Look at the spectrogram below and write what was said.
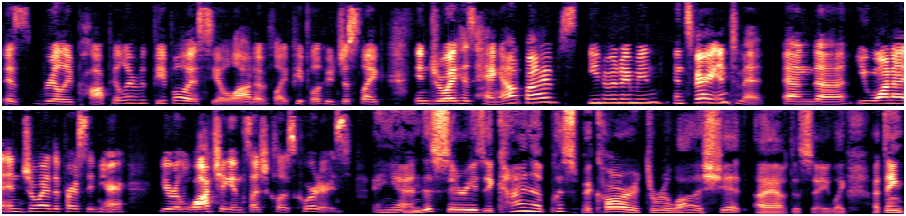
is really popular with people. I see a lot of like people who just like enjoy his hangout vibes. You know what I mean? It's very intimate, and uh, you want to enjoy the person you're you're watching in such close quarters. And yeah, in this series, it kind of puts Picard through a lot of shit. I have to say, like I think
